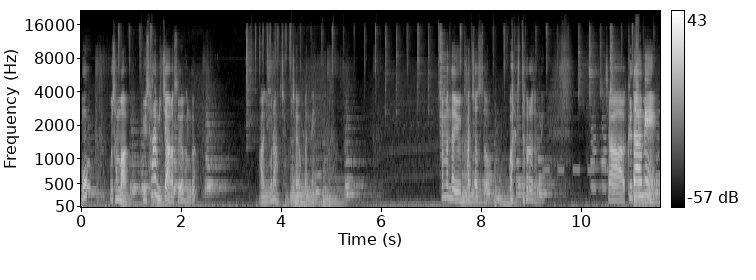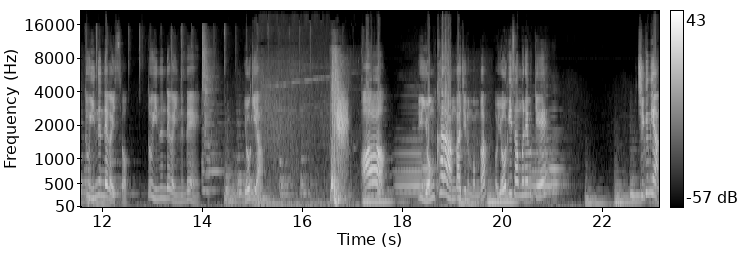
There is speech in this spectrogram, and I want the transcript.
어? 어 잠만 여기 사람 있지 않았어요 방금? 아니구나 자, 잘못 봤네 잠만 나 여기 갇혔어. 와 떨어졌네. 자, 그 다음에 또 있는 데가 있어. 또 있는 데가 있는데 여기야. 아, 이 영카라 안 가지는 건가? 어, 여기서 한번 해볼게. 지금이야.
